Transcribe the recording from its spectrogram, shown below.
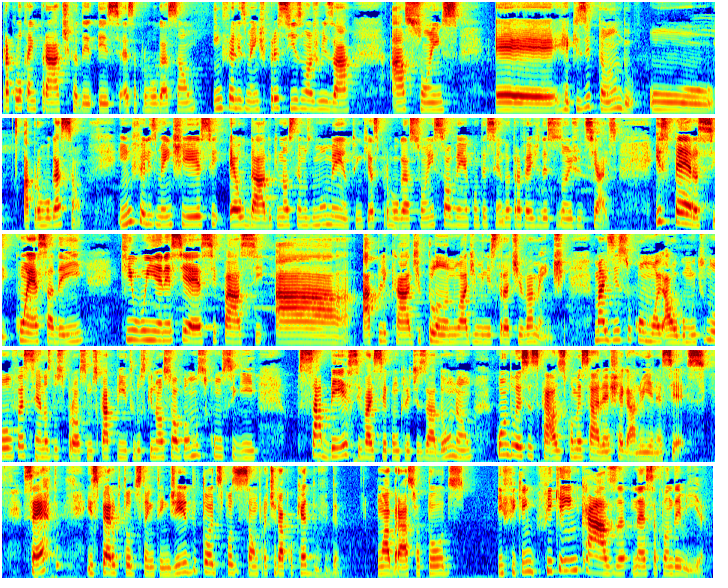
para colocar em prática esse, essa prorrogação, infelizmente precisam ajuizar ações é, requisitando o, a prorrogação. Infelizmente, esse é o dado que nós temos no momento, em que as prorrogações só vêm acontecendo através de decisões judiciais. Espera-se, com essa ADI, que o INSS passe a aplicar de plano administrativamente. Mas isso, como é algo muito novo, é cenas dos próximos capítulos que nós só vamos conseguir saber se vai ser concretizado ou não quando esses casos começarem a chegar no INSS. Certo? Espero que todos tenham entendido. Estou à disposição para tirar qualquer dúvida. Um abraço a todos e fiquem, fiquem em casa nessa pandemia.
